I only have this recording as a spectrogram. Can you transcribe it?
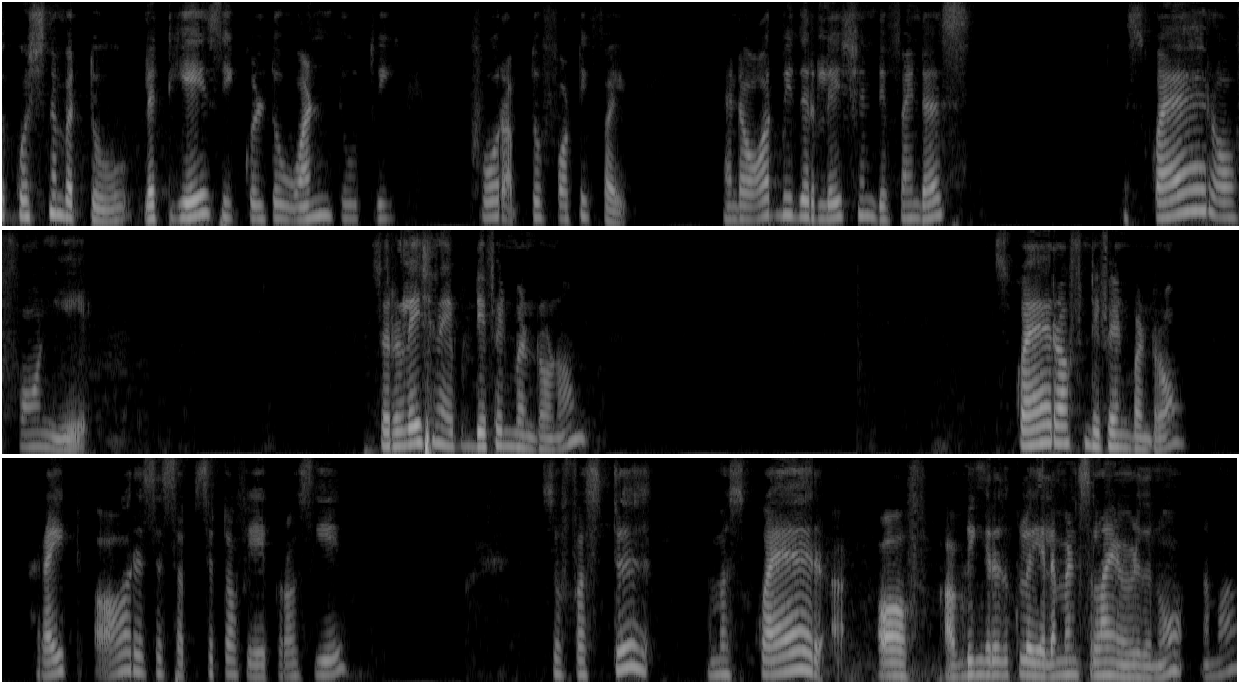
So question number two, let A is equal to 1, 2, 3, 4 up to 45 and R be the relation defined as square of on A. So relation எப்படி define பண்றோம்னா square of define பண்றோம் right R is a subset of A cross A. So first நம்ம square of அப்படிங்கிறதுக்குள்ள elements எல்லாம் எழுதணும் நம்ம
